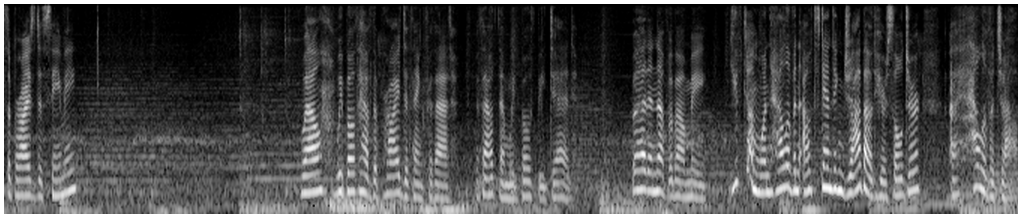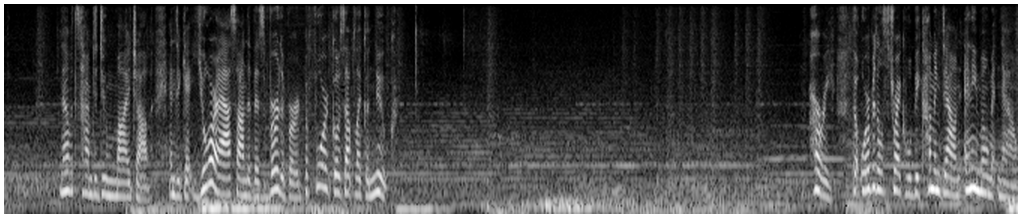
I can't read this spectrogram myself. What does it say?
Surprised to see me? Well, we both have the pride to thank for that. Without them, we'd both be dead. But enough about me. You've done one hell of an outstanding job out here, soldier. A hell of a job. Now it's time to do my job, and to get your ass onto this vertibird before it goes up like a nuke. Hurry, the orbital strike will be coming down any moment now.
